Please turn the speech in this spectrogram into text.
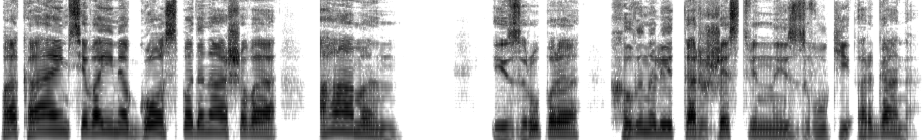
покаемся во имя Господа нашего. Амен. Из рупора хлынули торжественные звуки органа.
